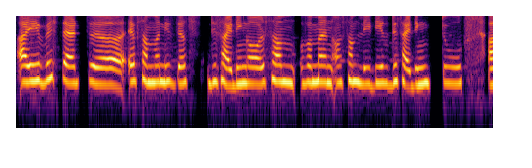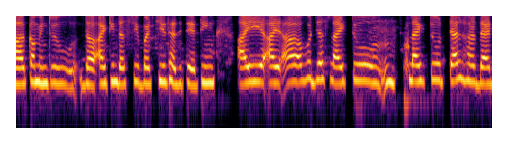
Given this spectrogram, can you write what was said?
i wish that uh, if someone is just deciding or some woman or some lady is deciding to uh, come into the it industry but she is hesitating i i, I would just like to mm, like to tell her that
